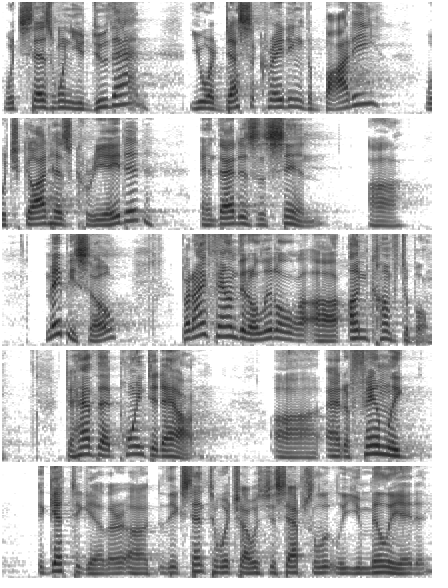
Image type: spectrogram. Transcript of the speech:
which says when you do that, you are desecrating the body which God has created, and that is a sin. Uh, maybe so, but I found it a little uh, uncomfortable to have that pointed out uh, at a family get together, uh, the extent to which I was just absolutely humiliated.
